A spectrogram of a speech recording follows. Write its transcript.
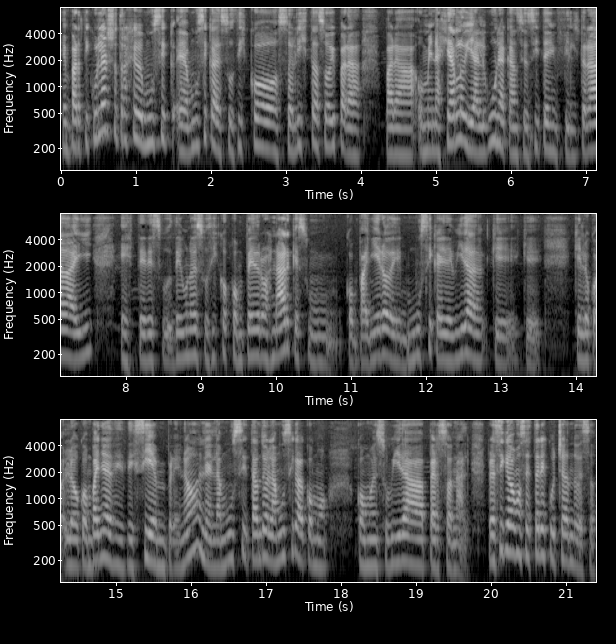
En particular yo traje eh, música de sus discos solistas hoy para, para homenajearlo y alguna cancioncita infiltrada ahí este, de, su, de uno de sus discos con Pedro Aznar, que es un compañero de música y de vida que, que, que lo, lo, acompaña desde siempre, ¿no? En la música, tanto en la música como, como en su vida personal. Pero así que vamos a estar escuchando eso.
